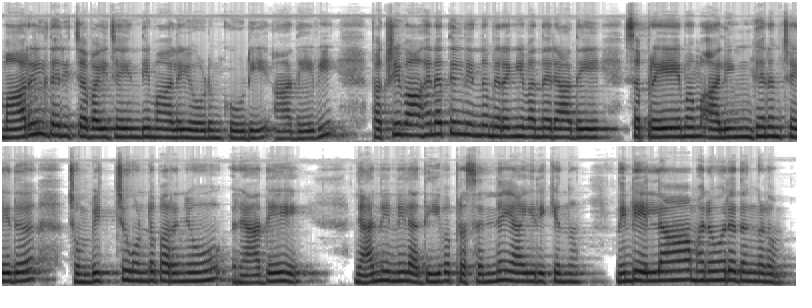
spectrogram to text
മാറിൽ ധരിച്ച വൈജയന്തിമാലയോടും കൂടി ആ ദേവി പക്ഷിവാഹനത്തിൽ നിന്നും ഇറങ്ങി വന്ന രാധയെ സപ്രേമം ആലിംഗനം ചെയ്ത് ചുംബിച്ചുകൊണ്ട് പറഞ്ഞു രാധേ ഞാൻ നിന്നിൽ അതീവ പ്രസന്നയായിരിക്കുന്നു. നിന്റെ എല്ലാ മനോരഥങ്ങളും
